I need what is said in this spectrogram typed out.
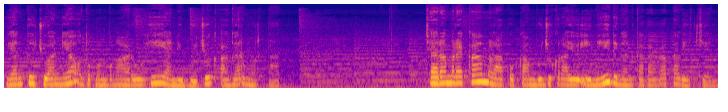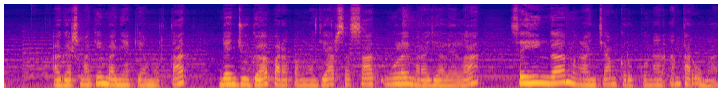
yang tujuannya untuk mempengaruhi yang dibujuk agar murtad. Cara mereka melakukan bujuk rayu ini dengan kata-kata licin, agar semakin banyak yang murtad dan juga para pengajar sesat mulai merajalela sehingga mengancam kerukunan antar umat.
